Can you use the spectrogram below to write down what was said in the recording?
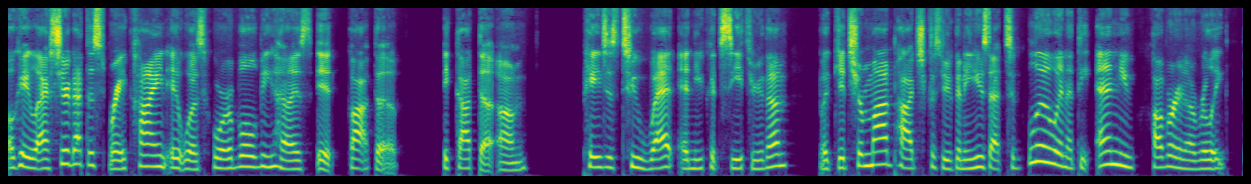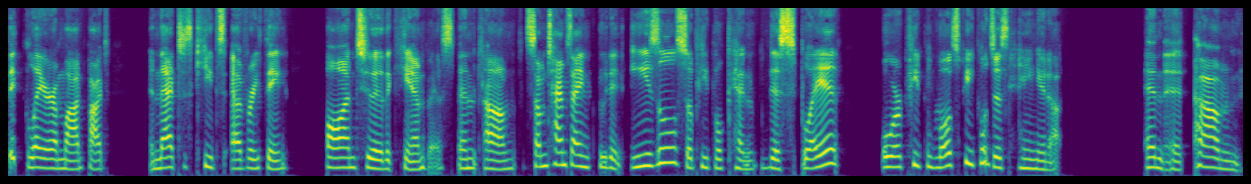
Okay, last year I got the spray kind. It was horrible because it got the it got the um pages too wet and you could see through them. But get your Mod Podge because you're going to use that to glue, and at the end you cover in a really thick layer of Mod Podge, and that just keeps everything onto the canvas. And um, sometimes I include an easel so people can display it, or people, most people just hang it up. And it, um,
